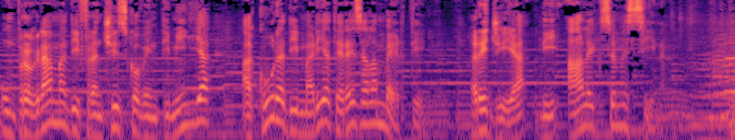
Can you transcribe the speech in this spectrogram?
Un programma di Francesco Ventimiglia a cura di Maria Teresa Lamberti Regia di Alex Messina.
